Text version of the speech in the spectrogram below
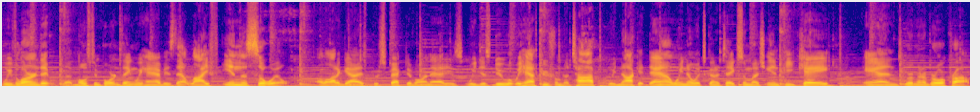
We've learned that the most important thing we have is that life in the soil. A lot of guys' perspective on that is we just do what we have to from the top, we knock it down, we know it's gonna take so much NPK, and we're gonna grow a crop.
